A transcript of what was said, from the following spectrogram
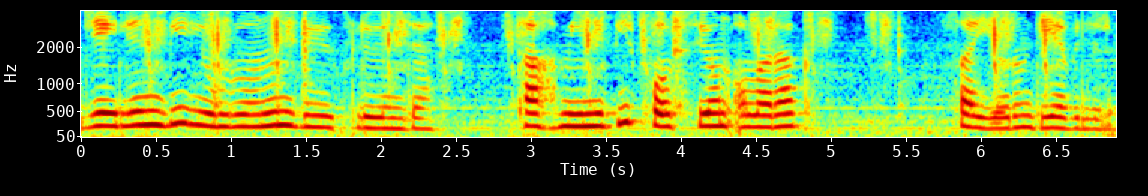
ceylin bir yumruğunun büyüklüğünde tahmini bir porsiyon olarak sayıyorum diyebilirim.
